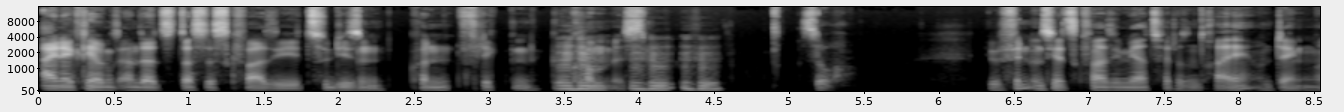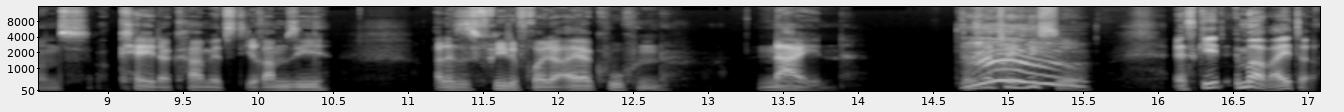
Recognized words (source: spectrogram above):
ein Erklärungsansatz, dass es quasi zu diesen Konflikten gekommen Mhm, ist. Mhm, mhm. So. Wir befinden uns jetzt quasi im Jahr 2003 und denken uns, okay, da kam jetzt die Ramsi, alles ist Friede, Freude, Eierkuchen. Nein. Das ist natürlich nicht so. Es geht immer weiter.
